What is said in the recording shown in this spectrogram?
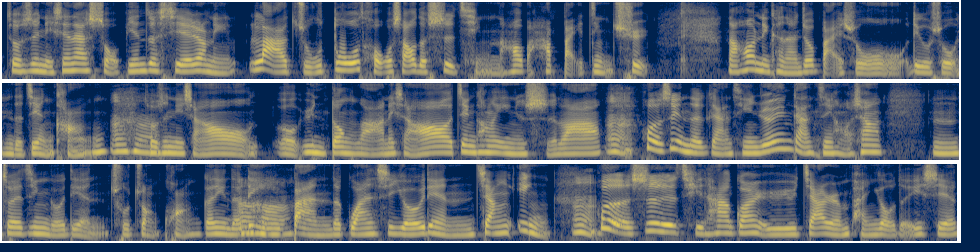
就是你现在手边这些让你蜡烛多头烧的事情，然后把它摆进去，然后你可能就摆说，例如说你的健康，嗯就是你想要呃运动啦，你想要健康饮食啦，嗯。或者是你的感情，你觉得你感情好像嗯最近有点出状况，跟你的另一半的关系有一点僵硬，嗯或者是其他关于家人朋友的一些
